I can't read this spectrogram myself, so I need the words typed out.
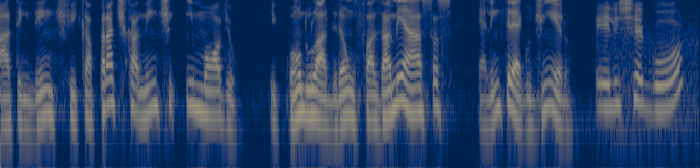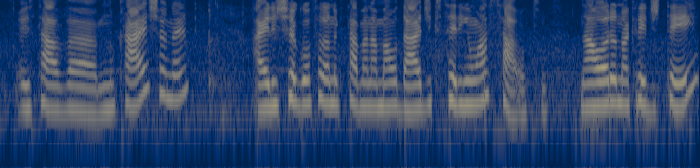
A atendente fica praticamente imóvel e quando o ladrão faz ameaças, ela entrega o dinheiro. Ele chegou, eu estava no caixa, né? Aí ele chegou falando que estava na maldade, que seria um assalto. Na hora eu não acreditei.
